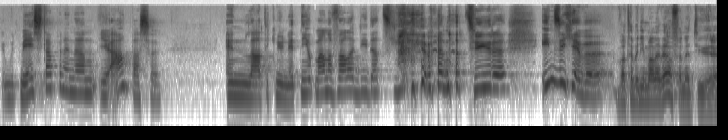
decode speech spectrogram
je moet meestappen en dan je aanpassen. En laat ik nu net niet op mannen vallen die dat van nature in zich hebben. Wat hebben die mannen wel van nature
